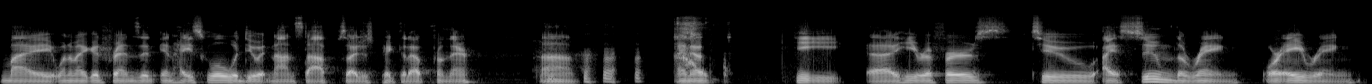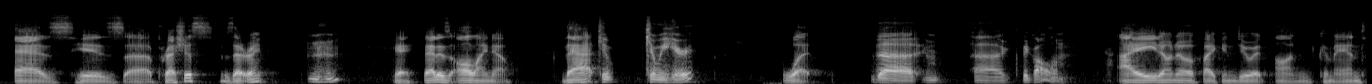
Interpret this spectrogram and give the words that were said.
my one of my good friends in, in high school would do it nonstop, so I just picked it up from there. Um, I know he uh, he refers to I assume the ring or a ring as his uh, precious. Is that right? Mm-hmm. Okay, that is all I know. That Can, can we hear it? what? The, uh, the Gollum. I don't know if I can do it on command.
